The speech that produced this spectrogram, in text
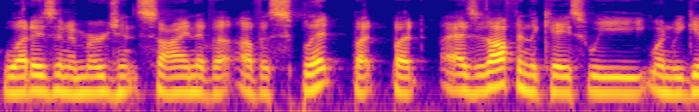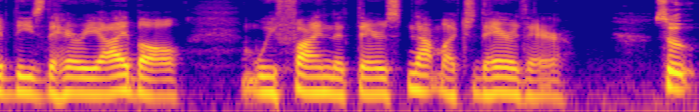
what is an emergent sign of a, of a split. But but as is often the case, we when we give these the hairy eyeball, we find that there's not much there there. So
